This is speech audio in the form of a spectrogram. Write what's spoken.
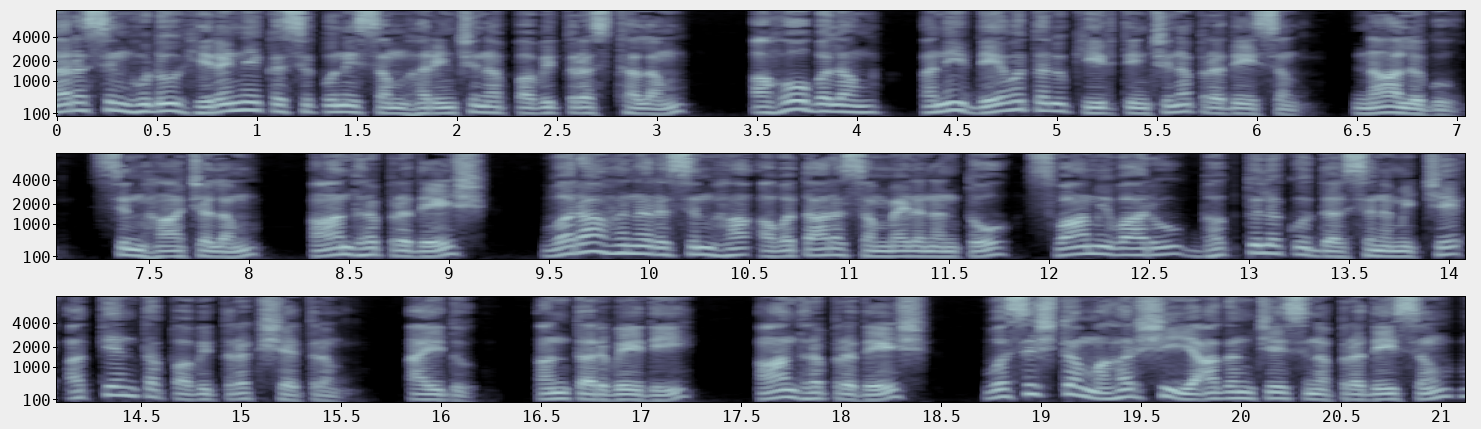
నరసింహుడు హిరణ్యకశిపుని సంహరించిన పవిత్ర స్థలం అహోబలం అని దేవతలు కీర్తించిన ప్రదేశం. నాలుగు. సింహాచలం ఆంధ్రప్రదేశ్ వరాహ నరసింహ అవతార సమ్మేళనంతో స్వామివారు భక్తులకు దర్శనమిచ్చే అత్యంత పవిత్ర క్షేత్రం. ఐదు. అంతర్వేది ఆంధ్రప్రదేశ్ వశిష్ఠ మహర్షి యాగం చేసిన ప్రదేశం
